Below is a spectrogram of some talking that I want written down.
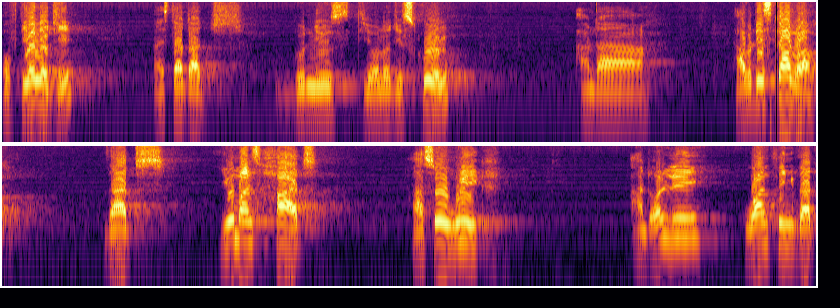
of theology. I started at Good News Theology School, and uh, I've discovered that humans' hearts are so weak, and only one thing that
